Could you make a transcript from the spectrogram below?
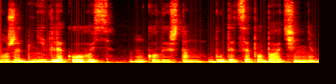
може дні для когось, коли ж там буде це побачення.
